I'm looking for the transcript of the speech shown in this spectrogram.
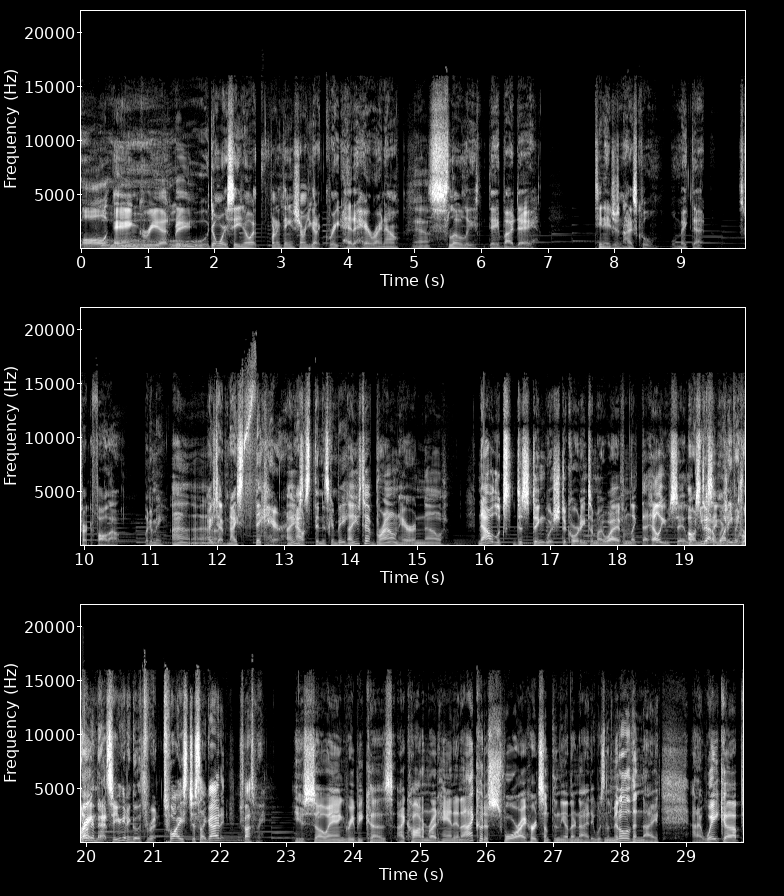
all angry at me. Don't worry. See, you know what? Funny thing is, Sherman, you got a great head of hair right now. Yeah. Slowly, day by day, teenagers in high school will make that start to fall out. Look at me. Uh, I used to have nice, thick hair. I now used- it's thin as can be. I used to have brown hair, and now, now it looks distinguished according to my wife. I'm like, the hell you say? It oh, looks and you got one even Great. younger than that, so you're gonna go through it twice, just like I did. Trust me. He was so angry because I caught him red-handed, and I could have swore I heard something the other night. It was in the middle of the night, and I wake up,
